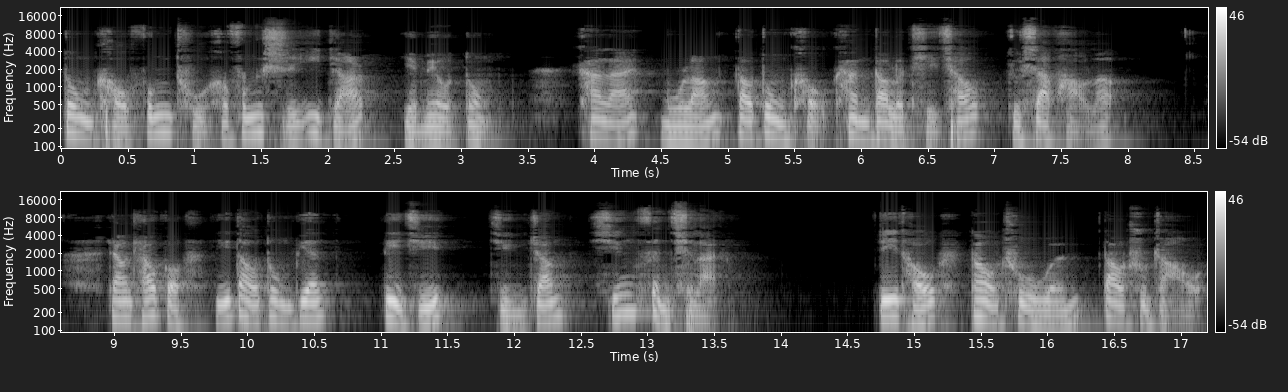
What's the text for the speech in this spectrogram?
洞口封土和封石一点儿也没有动，看来母狼到洞口看到了铁锹就吓跑了。两条狗一到洞边，立即紧张兴奋起来，低头到处闻，到处找。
